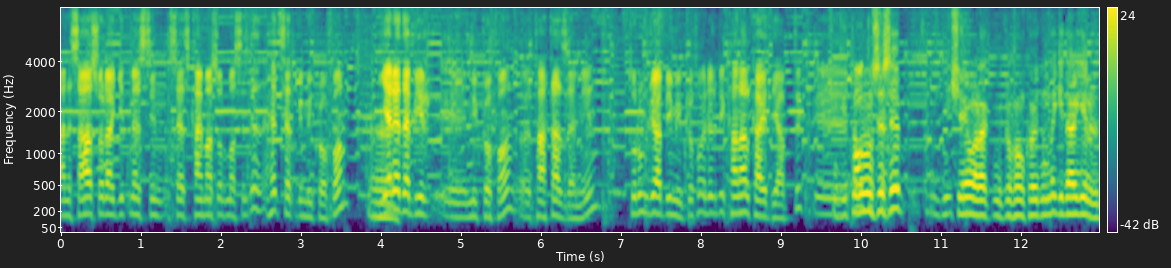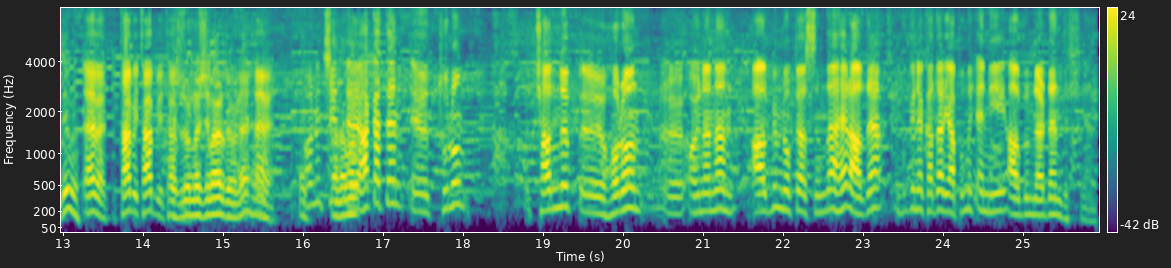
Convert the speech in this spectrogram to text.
hani sağa sola gitmesin, ses kayması olmasın diye headset bir mikrofon. Evet. Yere de bir e, mikrofon, e, tahta zemin. Turuncuya bir mikrofon, öyle bir kanal kaydı yaptık. E, Çünkü oldukça- sesi hep şey olarak mikrofon koyduğunda gider gelir değil mi? Evet, tabii tabii. tabii. Zurnacılar da öyle. Evet. Evet, Onun için adamı- e, hakikaten e, tulum çalınıp e, horon e, oynanan albüm noktasında herhalde bugüne kadar yapılmış en iyi albümlerdendir yani.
